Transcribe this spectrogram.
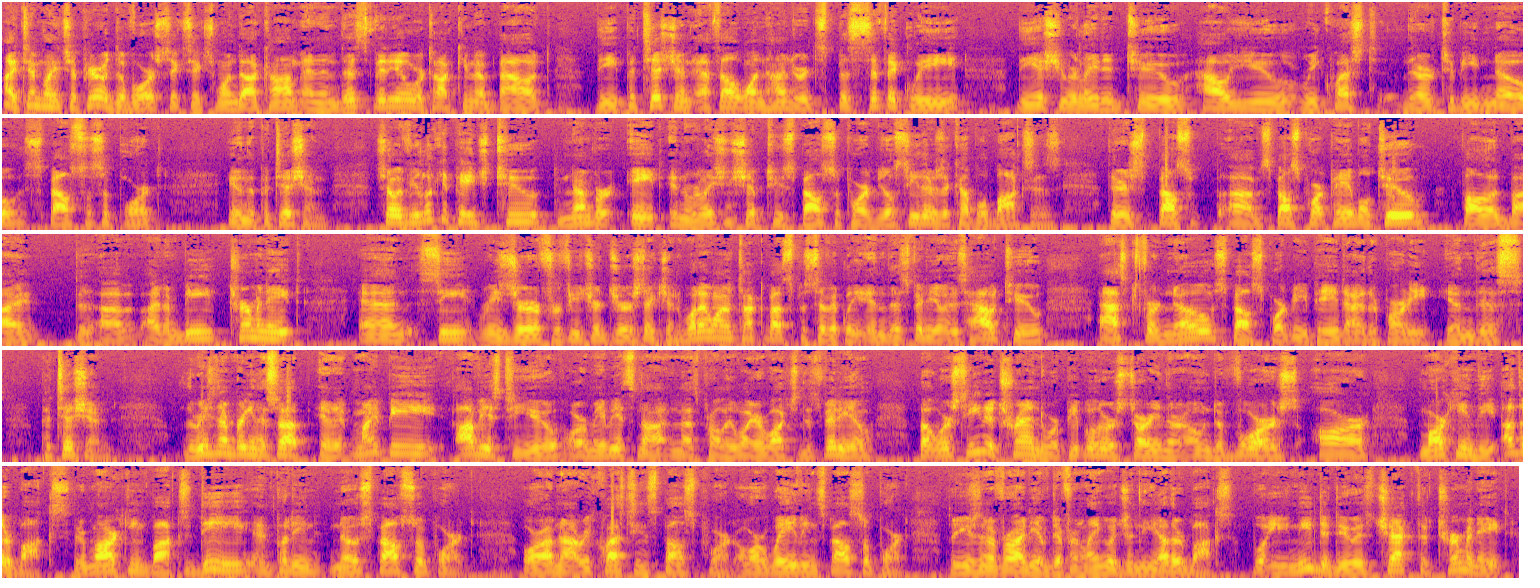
Hi, Tim here with Divorce661.com, and in this video we're talking about the petition FL100, specifically the issue related to how you request there to be no spousal support in the petition. So if you look at page 2, number 8, in relationship to spouse support, you'll see there's a couple boxes. There's spouse, um, spouse support payable to, followed by uh, item B, terminate, and C, reserve for future jurisdiction. What I want to talk about specifically in this video is how to ask for no spouse support be paid to either party in this petition. The reason I'm bringing this up, and it might be obvious to you, or maybe it's not, and that's probably why you're watching this video, but we're seeing a trend where people who are starting their own divorce are marking the other box. They're marking box D and putting no spouse support or I'm not requesting spouse support, or waiving spouse support. They're using a variety of different language in the other box. What you need to do is check the terminate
